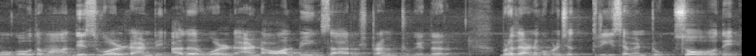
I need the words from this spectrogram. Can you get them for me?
O Gautama, this world and the other world and all beings are strung together. Brihadaranyaka Upanishad 372. So, the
